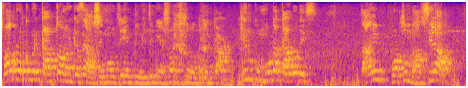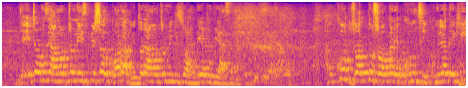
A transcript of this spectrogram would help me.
সব রকমের কার্ড তো আমার কাছে আসে, মন্ত্রী এমপি হইতে নিয়ে সমস্ত রকমের কার্ড এরকম মোটা কার্ডও দেখছি। তা আমি প্রথম ভাবছিলাম যে এটা বুঝি আমার জন্য স্পেশাল করা, ভিতরে আমার জন্য কিছু হাদিয়াটা দিয়ে আসে না আমি খুব যত্ন সহকারে খুলছি, খুলে দেখি।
